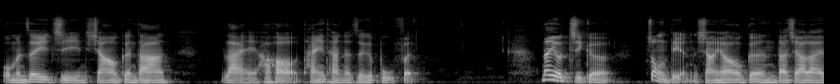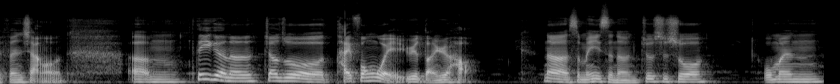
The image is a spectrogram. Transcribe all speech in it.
我们这一集想要跟大家来好好谈一谈的这个部分。那有几个重点想要跟大家来分享哦。嗯，第一个呢叫做台风尾越短越好。那什么意思呢？就是说我们。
